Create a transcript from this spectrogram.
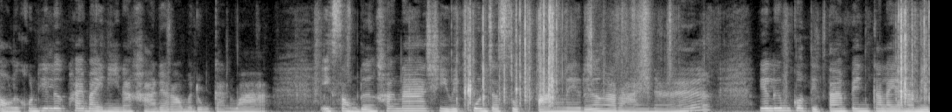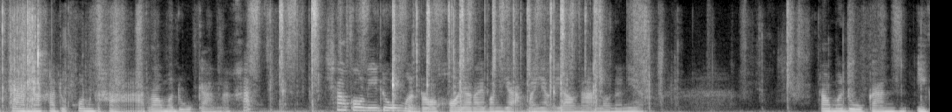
2 หรือคนที่เลือกไพ่ใบนี้นะคะ เดี๋ยวเรามาดูกันว่า อีก 2 เดือนข้างหน้าชีวิตคุณจะสุดปังในเรื่องอะไรนะ อย่าลืมกดติดตามเป็นกัลยาณมิตรกันนะคะ ทุกคนค่ะเรามาดูกันนะคะ ชาวกองนี้ดูเหมือนรอคอยอะไรบางอย่างมาอย่างยาวนานแล้วนะเนี่ยเรามาดูกันอีก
